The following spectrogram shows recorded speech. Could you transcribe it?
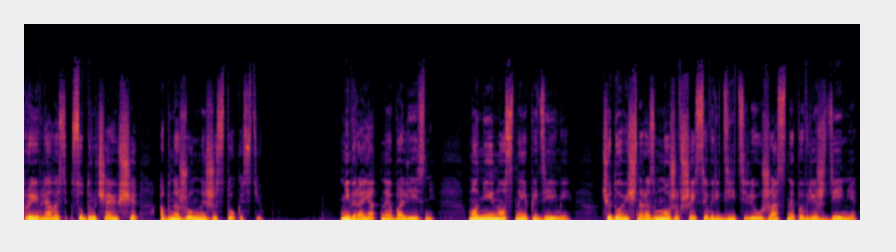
проявлялась с удручающе обнаженной жестокостью. Невероятные болезни, молниеносные эпидемии, Чудовищно размножившиеся вредители, ужасные повреждения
